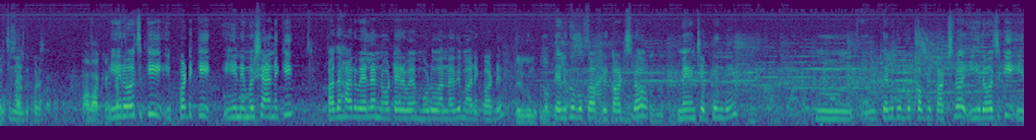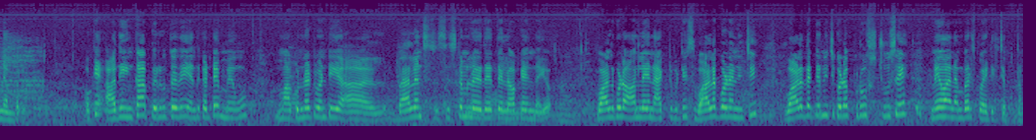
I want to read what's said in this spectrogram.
వచ్చినందుకు కూడా. ఈ రోజుకి ఇప్పటికీ ఈ నిమిషానికి పదహారు వేల నూట ఇరవై మూడు అన్నది మా record. Telugu Telugu book of రికార్డ్స్లో మేము చెప్పింది. తెలుగు బుక్ ఆఫ్ రికార్డ్స్లో ఈ రోజుకి ఈ నెంబరు. ఓకే అది ఇంకా పెరుగుతుంది. ఎందుకంటే మేము మాకున్నటువంటి బ్యాలెన్స్ సిస్టంలో ఏదైతే లాక్ అయిందో వాళ్ళు కూడా ఆన్లైన్ యాక్టివిటీస్ వాళ్ళకు కూడా నుంచి వాళ్ళ దగ్గర నుంచి కూడా ప్రూఫ్స్ చూసే మేము ఆ నెంబర్స్ బయటికి చెప్తాం.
